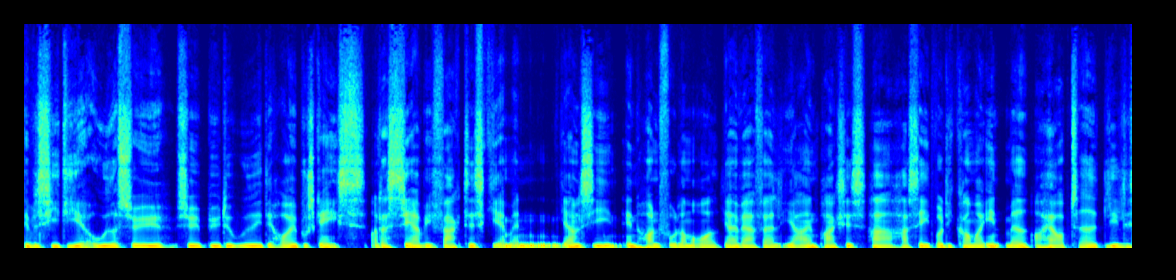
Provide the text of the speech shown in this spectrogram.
det vil sige, de er ude og søge, søge bytte ude i det høje buskads. Og der ser vi faktisk, jamen, jeg vil sige, en håndfuld om året. Jeg i hvert fald i egen praksis har, har set, hvor de kommer ind med og har optaget et lille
